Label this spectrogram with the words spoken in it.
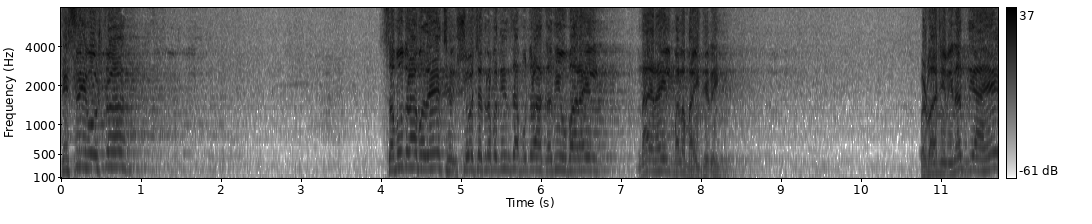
तिसरी गोष्ट समुद्रामध्ये शिवछत्रपतींचा पुतळा कधी उभा राहील नाही राहील मला माहिती नाही. पण माझी विनंती आहे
